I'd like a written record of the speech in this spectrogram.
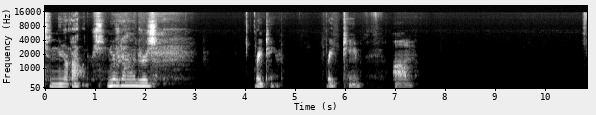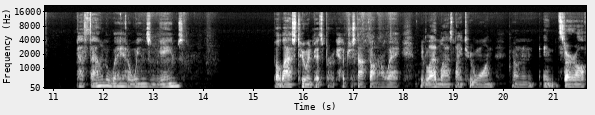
to the New York Islanders, New York Islanders, great team great team. Um, have found a way how to win some games, but last two in Pittsburgh have just not gone our way. We led last night 2 1 and, and started off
